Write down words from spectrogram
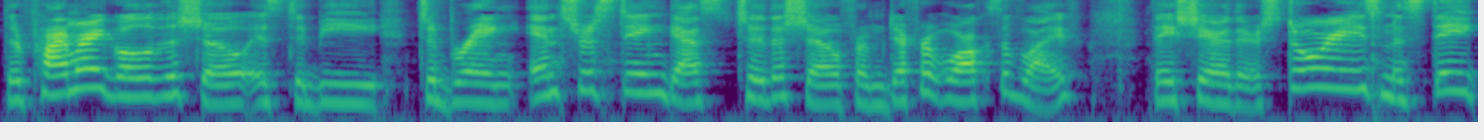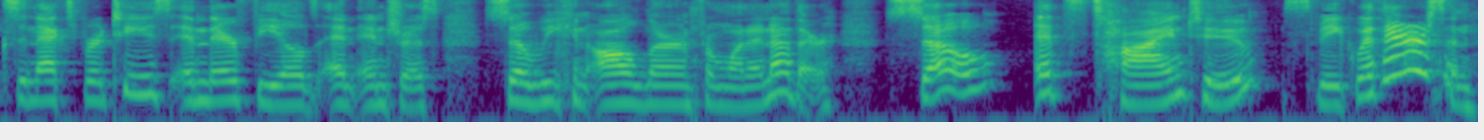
The primary goal of the show is to be to bring interesting guests to the show from different walks of life. They share their stories, mistakes, and expertise in their fields and interests so we can all learn from one another. So, it's time to speak with Harrison.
